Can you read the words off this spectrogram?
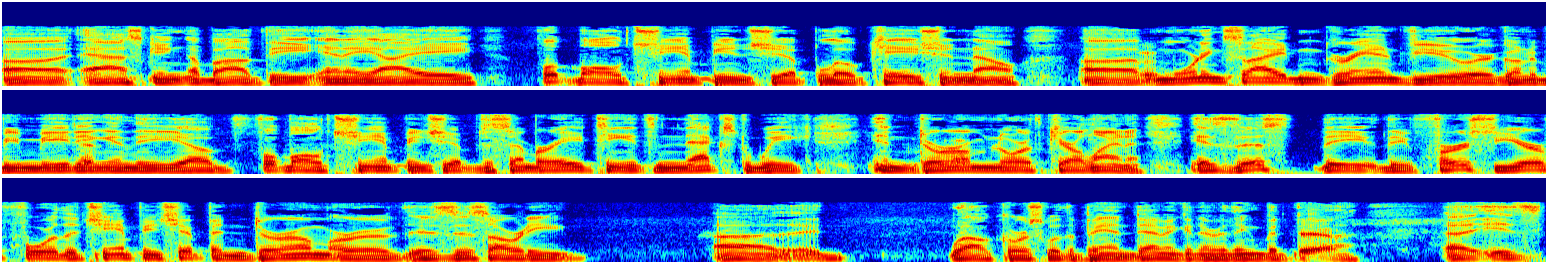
uh, asking about the NAIA football championship location. Now, uh, Morningside and Grandview are going to be meeting in the uh, football championship December 18th next week in Durham, North Carolina. Is this the the first year for the championship in Durham, or is this already? Uh, well, of course, with the pandemic and everything, but uh, uh, is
